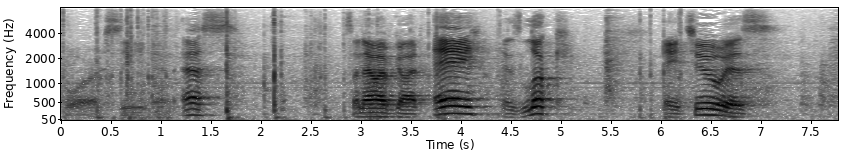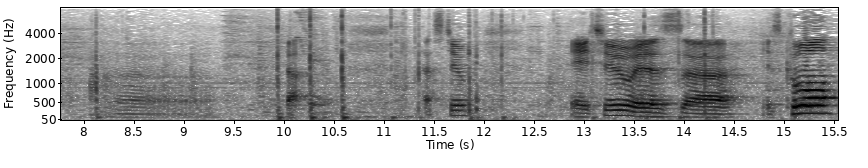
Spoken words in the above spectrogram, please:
for C and S. So now I've got A is look, A2 is uh, yeah, S2. A2 is uh, is cool,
